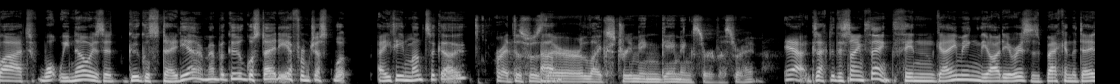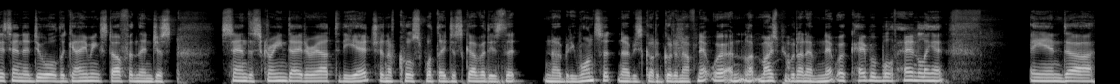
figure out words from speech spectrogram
But what we know is that Google Stadia, remember Google Stadia from just what 18 months ago? Right. This was um, their like streaming gaming service, right? Yeah, exactly the same thing. Thin gaming. The idea is is back in the data center, do all the gaming stuff, and then just send the screen data out to the edge. And of course, what they discovered is that nobody wants it. Nobody's got a good enough network, and like most people don't have a network capable of handling it. And uh,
